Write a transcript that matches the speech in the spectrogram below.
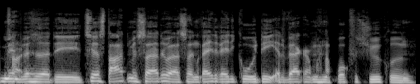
Men hvad hedder det? Til at starte med, så er det jo altså en rigtig, rigtig god idé, at hver gang man har brugt frityregryden,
